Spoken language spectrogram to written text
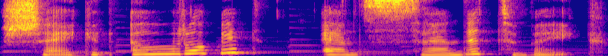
Shake it a little bit and send it to bake.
